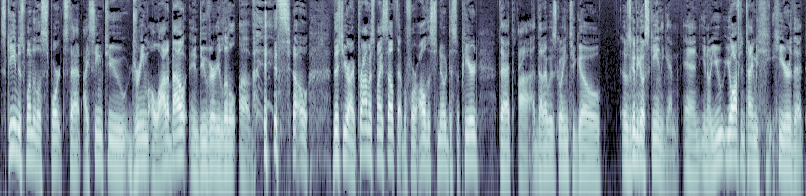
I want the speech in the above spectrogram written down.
Skiing is one of those sports that I seem to dream a lot about and do very little of. so, this year I promised myself that before all the snow disappeared, that uh, that I was going to go I was going to go skiing again. And you know, you you oftentimes hear that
